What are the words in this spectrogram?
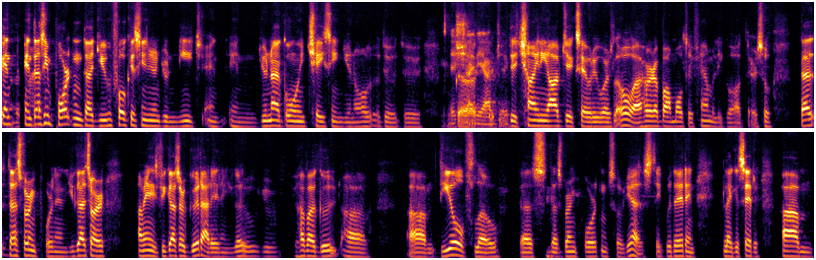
and, and that's important that you focusing on your niche and, and you're not going chasing, you know, the the, the, the shiny objects. The shiny objects everywhere. Like, oh, I heard about multifamily. Go out there. So that that's very important. You guys are I mean, if you guys are good at it and you go, you you have a good uh, um, deal flow, that's mm-hmm. that's very important. So yeah, stick with it. And like I said, um,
